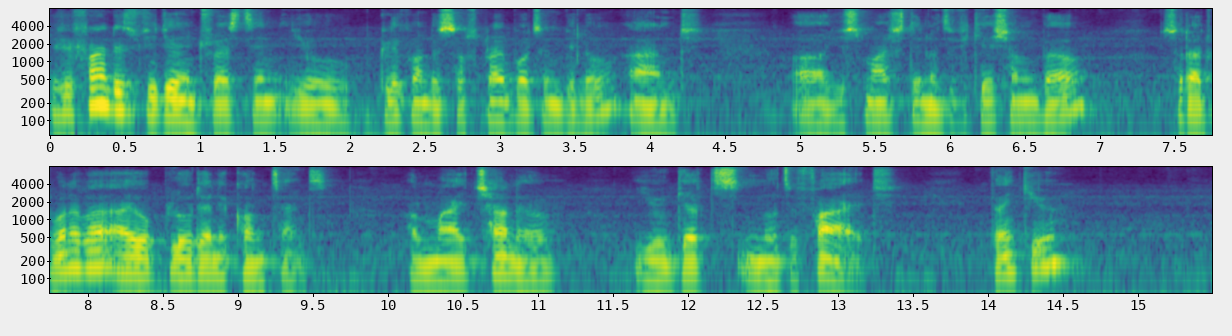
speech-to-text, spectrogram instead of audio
If you find this video interesting you click on the subscribe button below and uh, you smash the notification bell so that whenever I upload any content on my channel you get notified. Thank you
